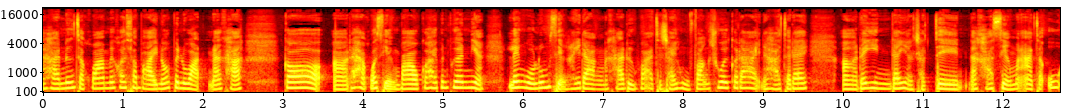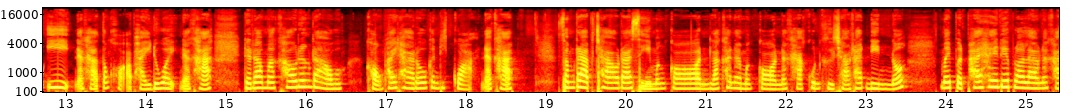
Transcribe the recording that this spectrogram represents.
นะคะ เนื่องจากว่าไม่ค่อยสบายเนาะเป็นหวัดนะคะ ก็ถ้าหากว่าเสียงเบาก็ให้เพื่อนๆเนี่ยเร่งวอลลุ่มเสียงให้ดังนะคะ หรือว่าอาจจะใช้หูฟังช่วยก็ได้นะคะ จะได้ได้ยินได้อย่างชัดเจนนะคะ เสียงมันอาจจะอู้อี้นะคะ ต้องขออภัยด้วยนะคะ เดี๋ยวเรามาเข้าเรื่องราวของไพ่ทาโร่กันดีกว่านะคะสำหรับชาวราศีมังกร ลัคนามังกรนะคะ คุณคือชาวธาตุดินเนาะไม่เปิดไพ่ให้เรียบร้อยแล้วนะคะ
